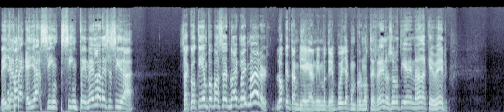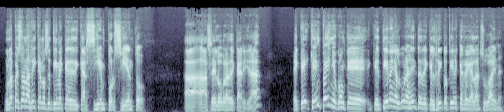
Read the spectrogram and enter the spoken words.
Ella, Después- está- ella sin, sin tener la necesidad, sacó tiempo para hacer Black Lives Matter. Lo que también al mismo tiempo ella compró unos terrenos. Eso no tiene nada que ver. Una persona rica no se tiene que dedicar 100% a, a hacer obras de caridad. ¿Qué empeño con que, que tienen alguna gente de que el rico tiene que regalar su vaina?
